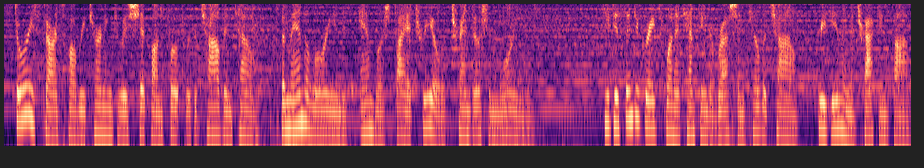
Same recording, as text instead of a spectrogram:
Story starts while returning to his ship on foot with a child in tow. The Mandalorian is ambushed by a trio of Trandoshan warriors. He disintegrates one attempting to rush and kill the child, revealing a tracking fob.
